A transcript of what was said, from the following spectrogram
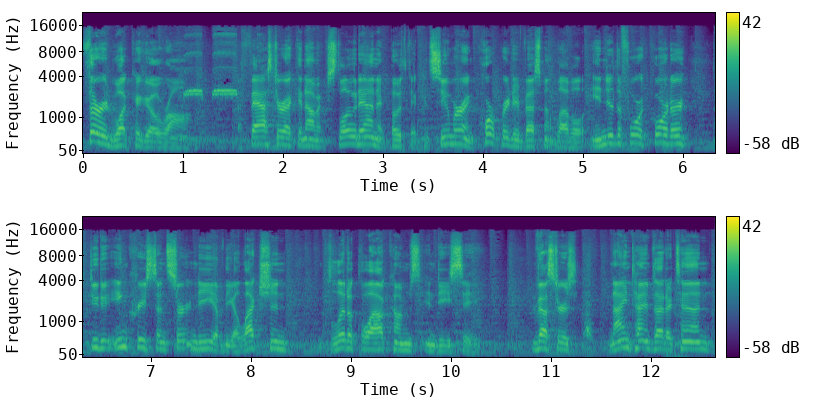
Third, what could go wrong? A faster economic slowdown at both the consumer and corporate investment level into the fourth quarter due to increased uncertainty of the election and political outcomes in DC. Investors, nine times out of 10,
